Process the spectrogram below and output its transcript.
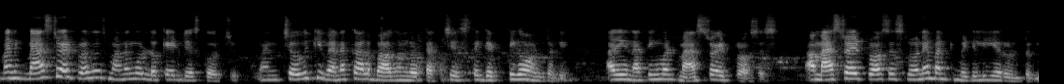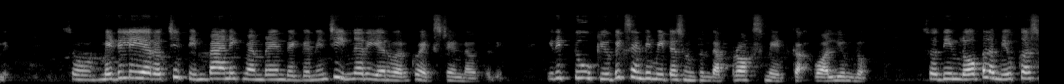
మనకి మాస్టాయిడ్ ప్రాసెస్ మనం కూడా లొకేట్ చేసుకోవచ్చు. మన చెవికి వెనకాల భాగంలో టచ్ చేస్తే గట్టిగా ఉంటుంది. అది నథింగ్ బట్ మాస్టాయిడ్ ప్రాసెస్ ఆ మాస్టాయిడ్ ప్రాసెస్లోనే మనకి మిడిల్ ఇయర్ ఉంటుంది. సో మిడిల్ ఇయర్ వచ్చి టింపానిక్ మెంబ్రెయిన్ దగ్గర నుంచి ఇన్నర్ ఇయర్ వరకు ఎక్స్టెండ్ అవుతుంది. ఇది టూ క్యూబిక్ సెంటీమీటర్స్ ఉంటుంది అప్రాక్సిమేట్గా వాల్యూమ్లో. సో దీని లోపల మ్యూకస్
